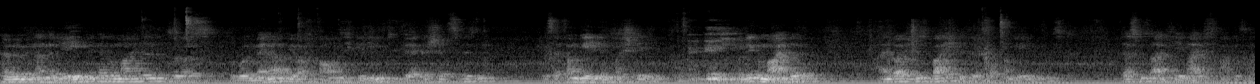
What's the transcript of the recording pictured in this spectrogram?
können wir miteinander leben in der Gemeinde, sodass sowohl Männer wie auch Frauen sich geliebt, wertgeschätzt wissen, das Evangelium verstehen und die Gemeinde ein leuchtendes Beispiel für das Evangelium ist. Das muss eigentlich die Leitfrage sein.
